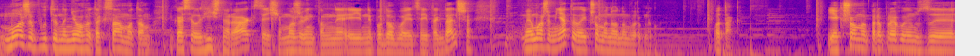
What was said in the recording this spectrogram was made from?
може бути на нього так само там якась алергічна реакція, чи може він там не, не подобається і так далі. Ми можемо міняти, але якщо ми на одному виробнику. Отак. Якщо ми перепригуємо з е,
